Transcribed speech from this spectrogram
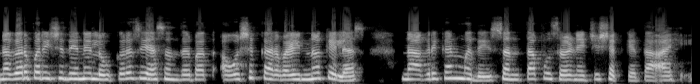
नगर परिषदेने लवकरच या संदर्भात आवश्यक कारवाई न केल्यास नागरिकांमध्ये संताप उसळण्याची शक्यता आहे.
